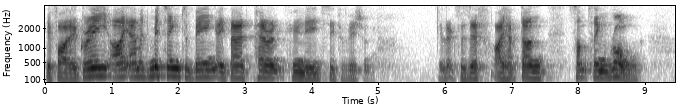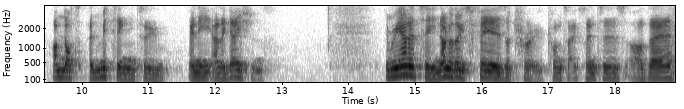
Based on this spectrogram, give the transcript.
If I agree, I am admitting to being a bad parent who needs supervision. It looks as if I have done something wrong. I'm not admitting to any allegations. In reality, none of those fears are true. Contact centres are there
